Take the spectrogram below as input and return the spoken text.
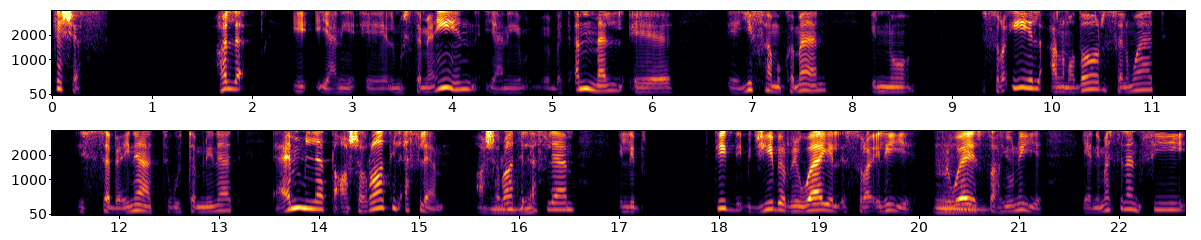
كشف. هلأ يعني آه، المستمعين يعني بتأمل يفهموا كمان إنه إسرائيل على مدار سنوات السبعينات والثمانينات عملت عشرات الأفلام عشرات الأفلام اللي بتدي بتجيب الرواية الإسرائيلية الرواية الصهيونية. يعني مثلا في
